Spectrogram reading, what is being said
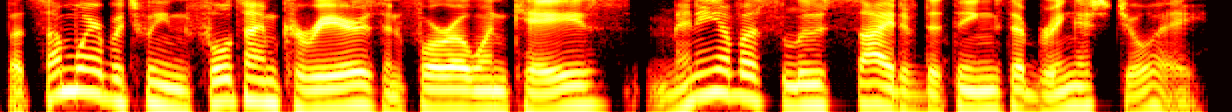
but somewhere between full time careers and 401ks, many of us lose sight of the things that bring us joy.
